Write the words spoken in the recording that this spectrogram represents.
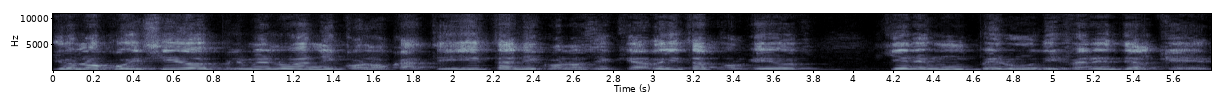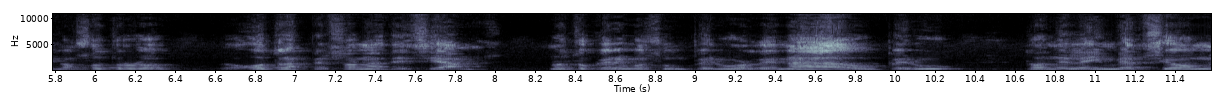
Yo no coincido en primer lugar ni con los castillistas ni con los izquierdistas porque ellos quieren un Perú diferente al que nosotros, otras personas, deseamos. Nosotros queremos un Perú ordenado, un Perú donde la inversión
